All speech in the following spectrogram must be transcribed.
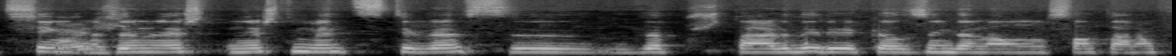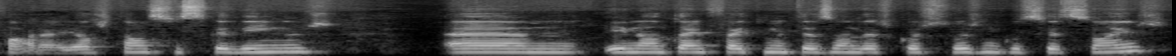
Sim, pois. mas eu neste, neste momento, se tivesse de apostar, diria que eles ainda não saltaram fora. Eles estão sossegadinhos um, e não têm feito muitas ondas com as suas negociações.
